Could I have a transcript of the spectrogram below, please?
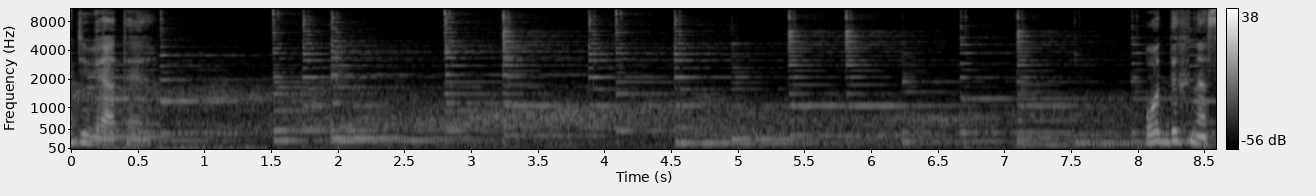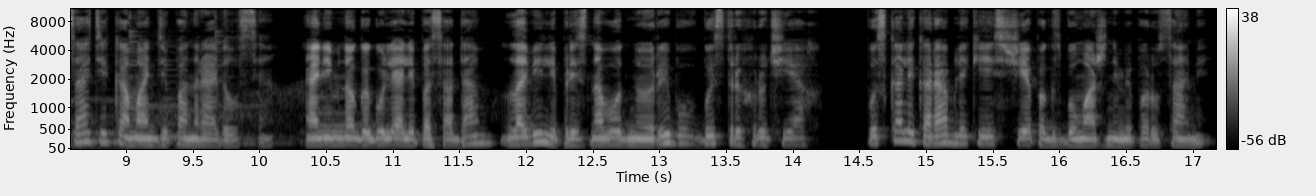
девятая. Отдых на сате команде понравился. Они много гуляли по садам, ловили пресноводную рыбу в быстрых ручьях, пускали кораблики из щепок с бумажными парусами.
